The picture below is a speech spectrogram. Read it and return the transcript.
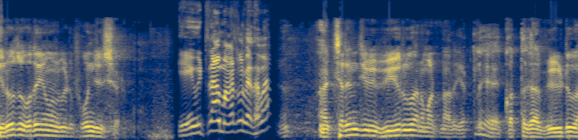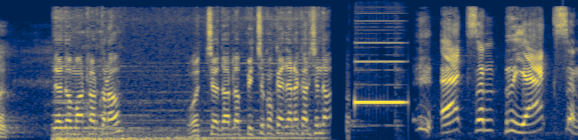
ఈరోజు ఉదయం వీడు ఫోన్ చేశాడు. ఏమిట్రా మాటలు వెధవా? చిరంజీవి వీరు అనమంటున్నారు. ఎట్లే కొత్తగా వీడు అని. ఏదో మాట్లాడుతున్నావు? వచ్చే దారిలో పిచ్చి కుక్క ఏదైనా కరిచిందా? యాక్షన్ రియాక్షన్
